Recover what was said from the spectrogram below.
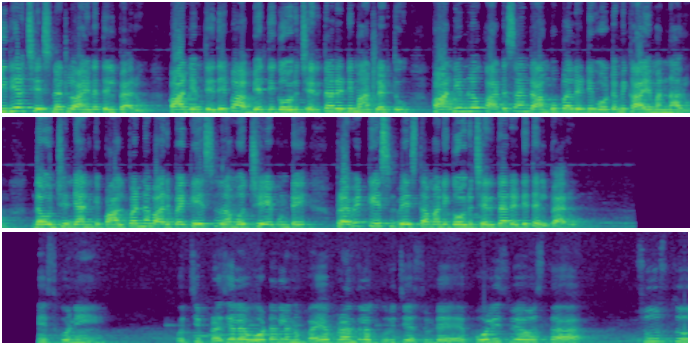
ఫిర్యాదు చేసినట్లు ఆయన తెలిపారు. పాణ్యం తెదేపా అభ్యర్థి గౌరు చరితారెడ్డి మాట్లాడుతూ పాణ్యంలో కాటసాని రాంభూపాల్ రెడ్డి ఓటమి ఖాయమన్నారు. దౌర్జన్యానికి పాల్పడిన వారిపై కేసులు నమోదు చేయకుంటే ప్రైవేట్ కేసులు వేస్తామని గౌరు చరితారెడ్డి తెలిపారు. తీసుకొని వచ్చి ప్రజల ఓటర్లను భయభ్రాంతులకు గురి చేస్తుంటే పోలీస్ వ్యవస్థ చూస్తూ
